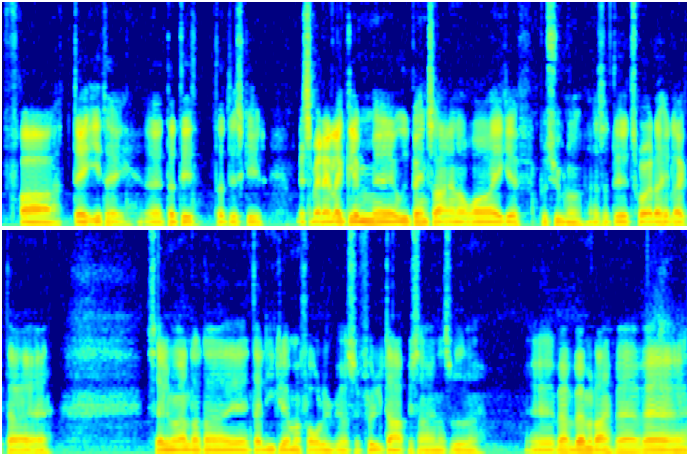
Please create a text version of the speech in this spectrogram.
fra dag 1 af, øh, da, det, da det skete. Men så vil jeg da heller ikke glemme øh, udbanesejren over AGF på 7-0. Altså det tror jeg da heller ikke, der er særlig mange andre, der, der lige glemmer forløbet, og selvfølgelig Derby-sejren osv. Hvad, hvad med dig? Hvad, hvad...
